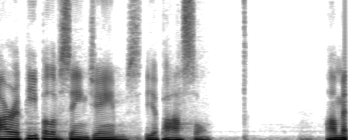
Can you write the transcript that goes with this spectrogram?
are a people of St. James, the Apostle. Amen.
